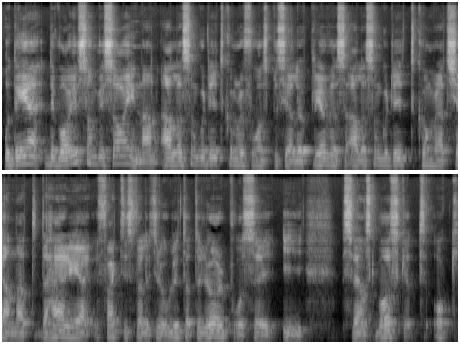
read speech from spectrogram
Och det, det var ju som vi sa innan, alla som går dit kommer att få en speciell upplevelse. Alla som går dit kommer att känna att det här är faktiskt väldigt roligt att det rör på sig i svensk basket. Och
